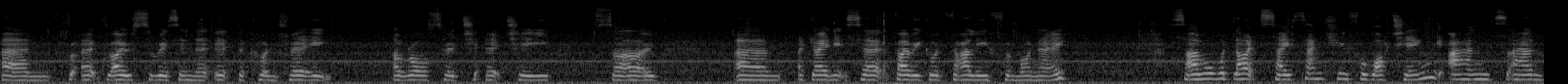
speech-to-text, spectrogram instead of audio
um, uh, groceries in the, the country are also ch uh, cheap. So um, again it's a very good value for money. So I would like to say thank you for watching and um,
